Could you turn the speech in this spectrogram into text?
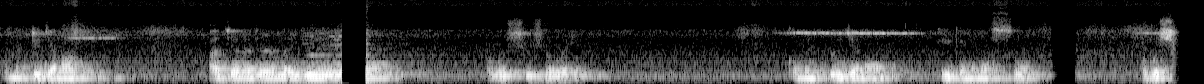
কমেন্টে জানাও। আর যারা যারা লাইভে অবশ্যই সবাই কমেন্ট করে জানাও, কে কেমন আছো? অবশ্যই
